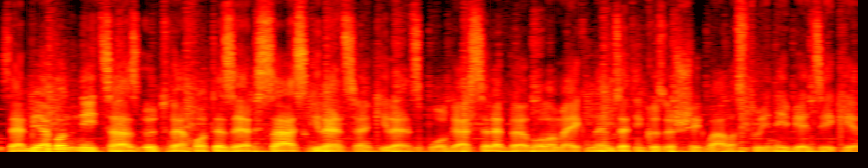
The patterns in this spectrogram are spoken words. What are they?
Szerbiában 456.199 polgár szerepel valamelyik nemzeti közösség választói névjegyzékén.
